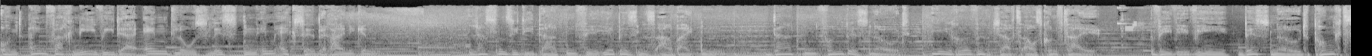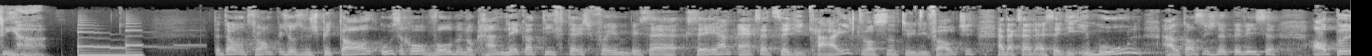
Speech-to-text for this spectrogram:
und einfach nie wieder endlos Listen im Excel bereinigen. Lassen Sie die Daten für Ihr Business arbeiten. Daten von Bisnode, Ihre Wirtschaftsauskunftei. www.bisnode.ch der Donald Trump ist aus dem Spital rausgekommen, obwohl wir noch keinen Negativtest von ihm bisher gesehen haben. Er hat gesagt, er sei geheilt, was natürlich falsch ist. Er hat gesagt, er sei immun. Auch das ist nicht bewiesen. Aber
